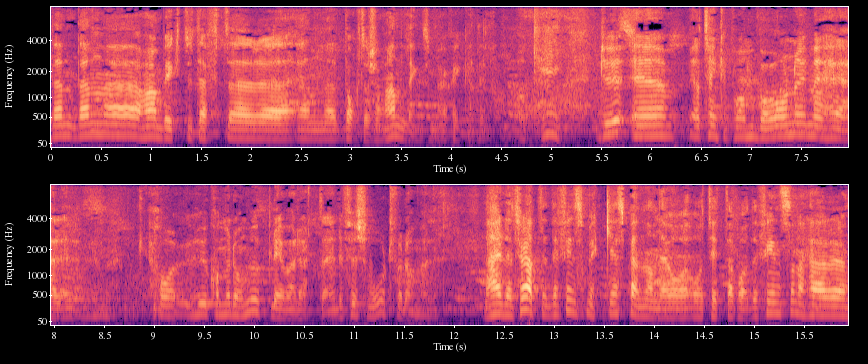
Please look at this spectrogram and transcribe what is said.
den, den har han byggt ut efter en doktorsavhandling som jag skickade till. Okej. Du, jag tänker på om barn är med här. hur kommer de uppleva detta? Är det för svårt för dem? Eller? Nej, det tror jag att det finns mycket spännande att, att titta på. Det finns sådana här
